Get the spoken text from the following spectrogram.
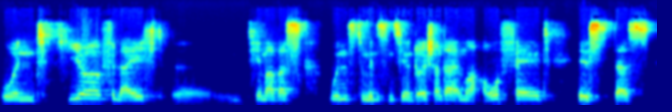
Und hier vielleicht äh, ein Thema, was uns zumindest hier in Deutschland da immer auffällt, ist, dass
